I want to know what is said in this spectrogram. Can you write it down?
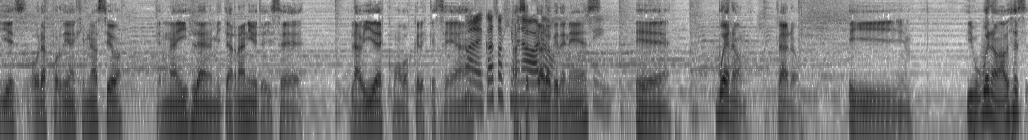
10 horas por día en el gimnasio, en una isla en el Mediterráneo y te dice, la vida es como vos querés que sea. Bueno, en el caso de Jimena aceptá Barón, lo que tenés. sí. Eh, bueno, claro. Y, y bueno, a veces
